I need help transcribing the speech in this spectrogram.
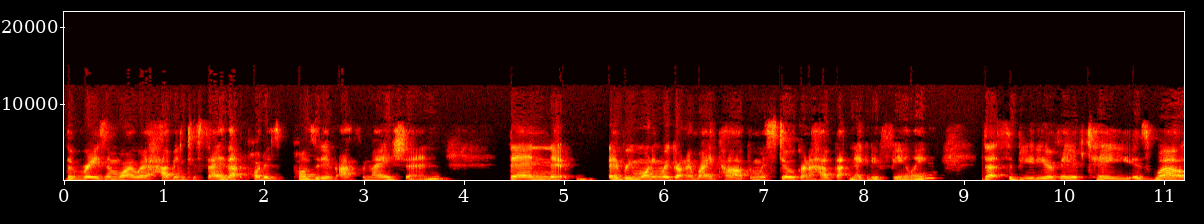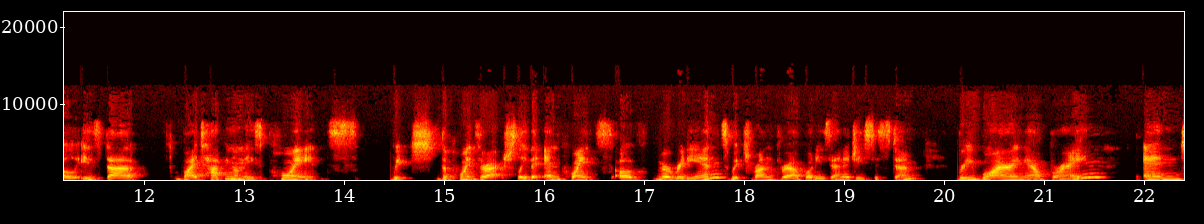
the reason why we're having to say that positive affirmation, then every morning we're going to wake up and we're still going to have that negative feeling. That's the beauty of EFT as well, is that by tapping on these points, which the points are actually the endpoints of meridians, which run through our body's energy system, rewiring our brain and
